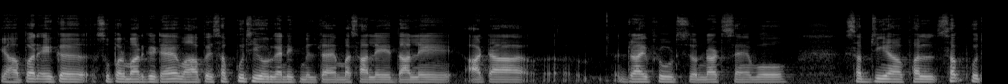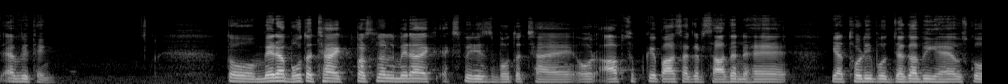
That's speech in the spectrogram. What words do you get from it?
यहाँ पर एक सुपरमार्केट है, वहाँ पे सब कुछ ही ऑर्गेनिक मिलता है। मसाले, दालें, आटा ड्राई फ्रूट्स जो नट्स हैं, वो, सब्ज़ियाँ, फल, सब कुछ एवरीथिंग तो मेरा बहुत अच्छा एक पर्सनल मेरा एक्सपीरियंस बहुत अच्छा है और आप सबके पास अगर साधन है या थोड़ी बहुत जगह भी है उसको,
